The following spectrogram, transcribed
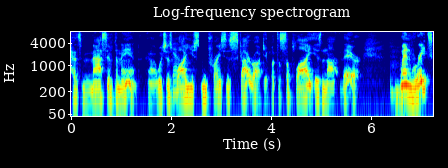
has massive demand, uh, which is yeah. why you see prices skyrocket, but the supply is not there when rates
